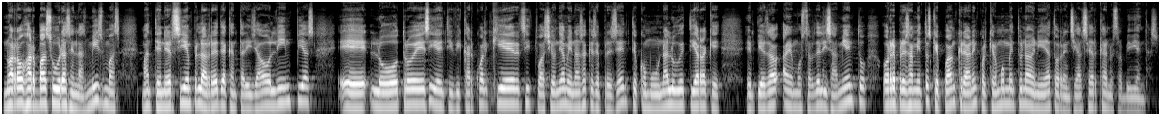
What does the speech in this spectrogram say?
no arrojar basuras en las mismas, mantener siempre las redes de alcantarillado limpias. Eh, lo otro es identificar cualquier situación de amenaza que se presente, como una luz de tierra que empieza a demostrar deslizamiento o represamientos que puedan crear en cualquier momento una avenida torrencial cerca de nuestras viviendas.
